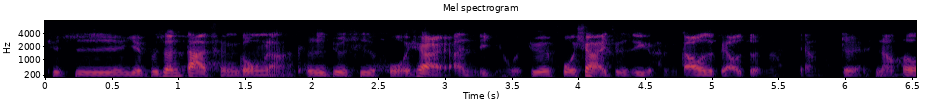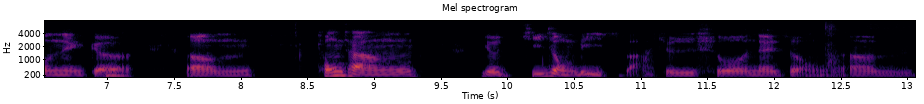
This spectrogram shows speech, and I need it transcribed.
就是也不算大成功啦，可是就是活下来案例，我觉得活下来就是一个很高的标准了，这样对。然后那个，嗯，通常有几种例子吧，就是说那种，嗯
